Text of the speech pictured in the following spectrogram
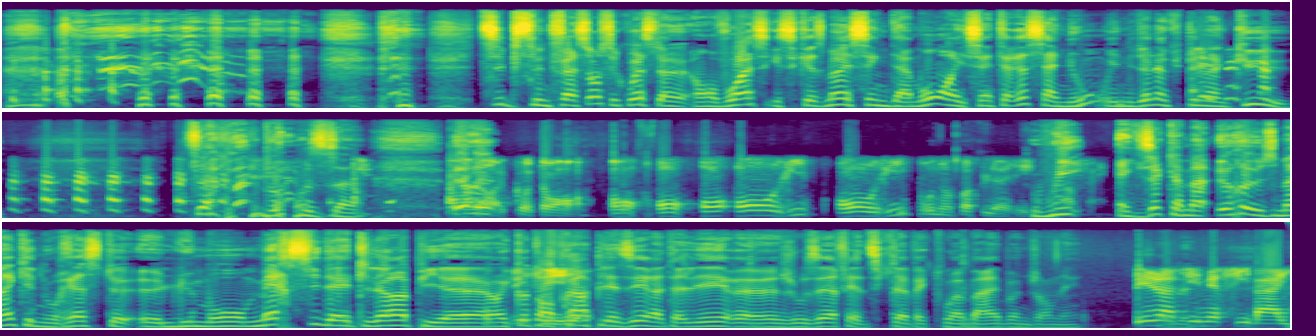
C'est une façon, c'est quoi? c'est on voit, c'est c'est quasiment un signe d'amour. Il s'intéresse à nous, il nous donne un coup de pied dans le cul. Ça n'a pas de bon sens. Alors, écoute, on, on, on, on, on rit, on rit pour ne pas pleurer. Oui, exactement. Heureusement qu'il nous reste euh, l'humour. Merci d'être là. Puis, euh, écoute, on prend plaisir à te lire, euh, Joseph, et à discuter avec toi. Bye, bonne journée. C'est gentil, merci, bye.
